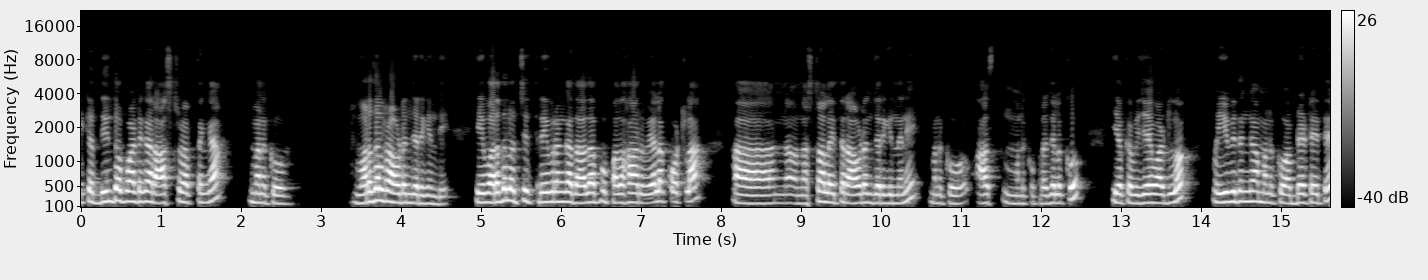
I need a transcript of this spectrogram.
ఇక దీంతో పాటుగా రాష్ట్ర వ్యాప్తంగా మనకు వరదలు రావడం జరిగింది. ఈ వరదలు వచ్చి తీవ్రంగా దాదాపు పదహారు వేల కోట్ల నష్టాలు అయితే రావడం జరిగిందని మనకు మనకు ప్రజలకు ఈ యొక్క విజయవాడలో ఈ విధంగా మనకు అప్డేట్ అయితే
